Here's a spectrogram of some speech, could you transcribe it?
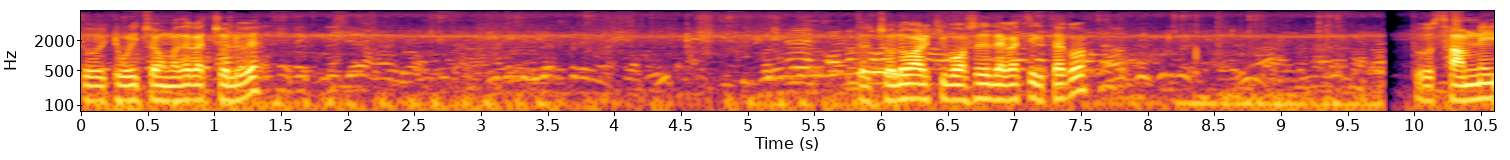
তো একটু বড়ি চং বাঁধা কাজ চলবে। তো চলো আর কি বসে দেখাচ্ছি থাকো তো সামনেই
